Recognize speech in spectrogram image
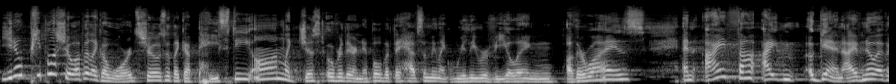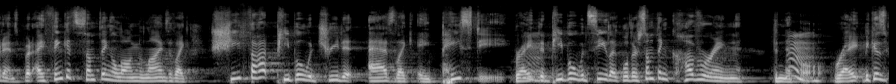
you know people show up at like awards shows with like a pasty on like just over their nipple but they have something like really revealing otherwise and i thought i again i have no evidence but i think it's something along the lines of like she thought people would treat it as like a pasty right hmm. that people would see like well there's something covering the nipple, hmm. right? Because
